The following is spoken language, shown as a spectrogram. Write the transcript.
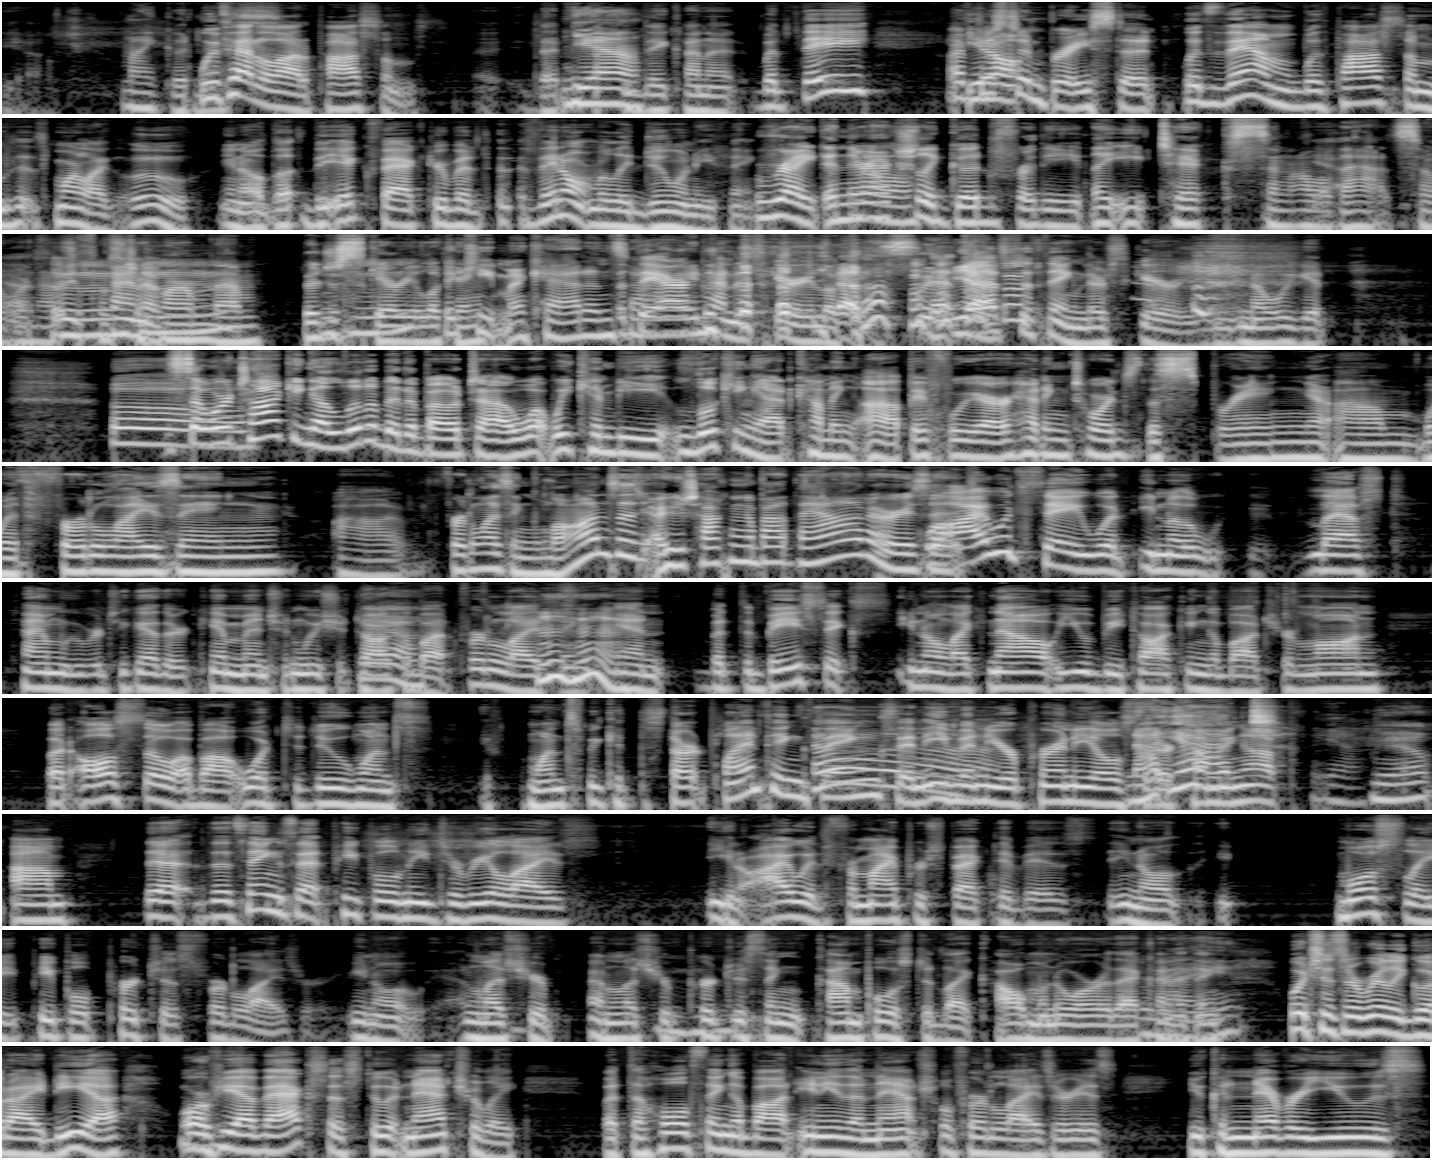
My goodness, We've had a lot of possums. uh, That Yeah. they kind of, but they, I've you just know, embraced it. with them with possums, it's more like ooh, you know, the the ick factor, but they don't really do anything. right, and they're No. actually good for the. They eat ticks and all of that, so Yeah, we're not so supposed kind to of- harm them. They're just scary looking. They keep my cat inside. But they are kind of scary looking. That- Yeah. That's the thing; they're scary. And, you know, we get So we're talking a little bit about uh, what we can be looking at coming up if we are heading towards the spring um, with fertilizing, uh, fertilizing lawns. Are you talking about that, or is Well, it? I would say what you know. Last time we were together, Kim mentioned we should talk Yeah. about fertilizing, Mm-hmm. and but the basics, you know, like now you'd be talking about your lawn, but also about what to do once if once we get to start planting things, and even your perennials that Ah. Are yet. coming up. Yeah. Yeah. Um, the the things that people need to realize, you know, I would from my perspective is, you know, mostly people purchase fertilizer, you know, unless you're unless you're mm-hmm. purchasing composted like cow manure or that kind of thing, which is a really good idea, or if you have access to it naturally. But the whole thing about any of the natural fertilizer is you can never use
